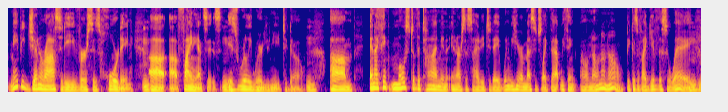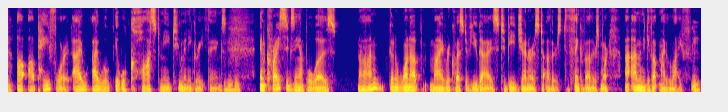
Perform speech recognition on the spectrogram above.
maybe generosity versus hoarding uh, uh, finances is really where you need to go. Um, and I think most of the time in, in our society today, when we hear a message like that, we think, oh, no, no, no, because if I give this away, mm-hmm. I'll, I'll pay for it. I, I will, it will cost me too many great things. Mm-hmm. And Christ's example was, uh, I'm going to one up my request of you guys to be generous to others, to think of others more. I- I'm going to give up my life. Mm.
